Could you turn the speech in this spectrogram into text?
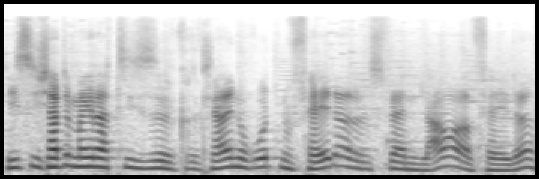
Siehst du, ich hatte immer gedacht, diese kleinen roten Felder, das wären Lavafelder.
